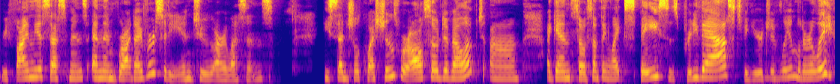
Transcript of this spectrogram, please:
refined the assessments, and then brought diversity into our lessons. Essential questions were also developed. Um, again, so something like space is pretty vast, figuratively and literally,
